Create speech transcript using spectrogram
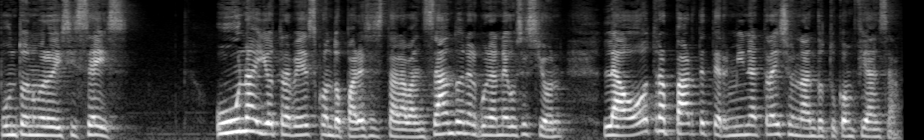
Punto número 16. Una y otra vez cuando pareces estar avanzando en alguna negociación, la otra parte termina traicionando tu confianza.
